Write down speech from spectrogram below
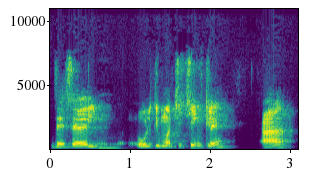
de ser el último achichincle a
